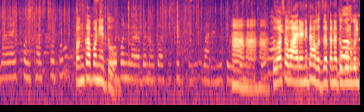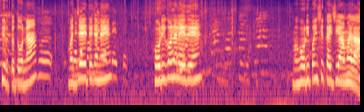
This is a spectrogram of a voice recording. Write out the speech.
मला एक पंखा असतो तो. पंखा पण येतो. हा हा हा. तो असा वाऱ्याने धावत जाताना तो गोल गोल फिरतो तो ना? मज्जा येते का नाही. होडी कोणाला येते? मग होडी पण शिकायची आम्हाला.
